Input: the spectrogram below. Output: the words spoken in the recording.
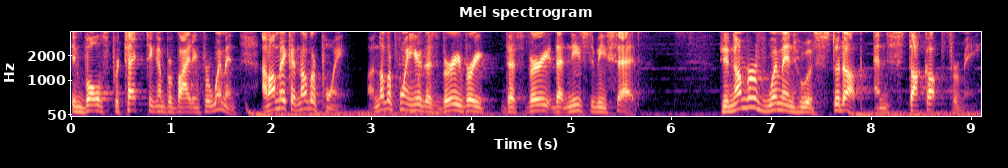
involves protecting and providing for women. And I'll make another point. Another point here that's very, very, that's very, that needs to be said. The number of women who have stood up and stuck up for me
